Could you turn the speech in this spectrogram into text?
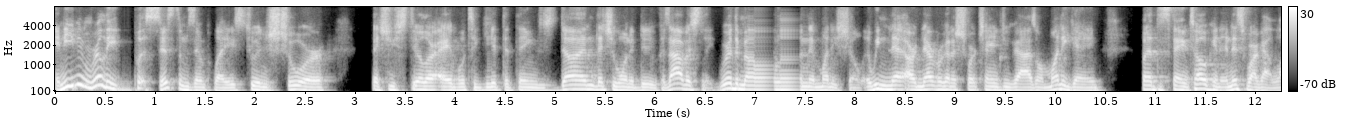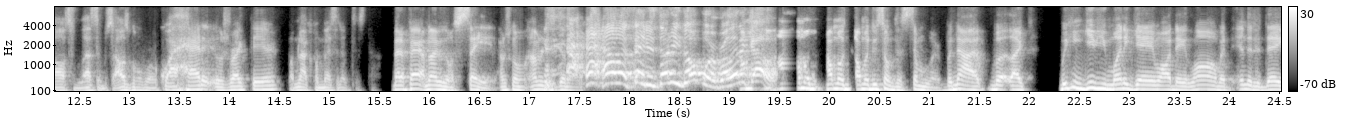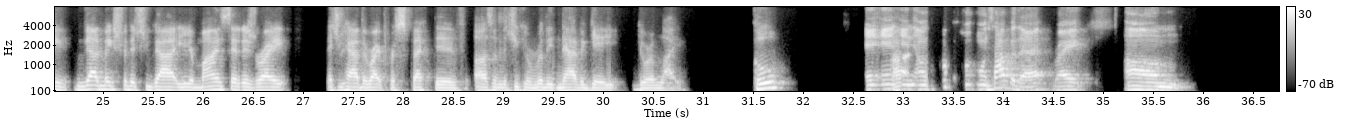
and even really put systems in place to ensure that you still are able to get the things done that you want to do. Because obviously, we're the Melanin Money Show, and we ne- are never going to shortchange you guys on money game. But at the same token, and this is where I got lost from last episode. I was going to work. I had it; it was right there. I'm not going to mess it up this time. Matter of fact, I'm not even going to say it. I'm just going. I'm just going. to to say this. Don't even go for it, bro. Let it go. I'm, I'm, I'm going to do something similar, but not. But like we can give you money game all day long, but at the end of the day, we got to make sure that you got your mindset is right, that you have the right perspective, uh, so that you can really navigate your life. Cool. And, and, uh, and on, on, top of that, right? Um,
